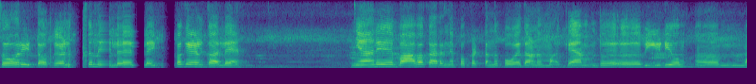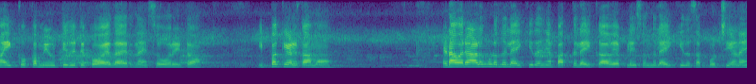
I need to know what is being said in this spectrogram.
സോറി കേട്ടോ കേൾക്കുന്നില്ല. അല്ല ഇപ്പൊ കേൾക്കാം അല്ലേ? ഞാൻ വാവ കരഞ്ഞപ്പോൾ പെട്ടെന്ന് പോയതാണ്. ക്യാം ഇത് വീഡിയോ മൈക്കൊക്കെ മ്യൂട്ട് ചെയ്തിട്ട് പോയതായിരുന്നേ. സോറി കേട്ടോ ഇപ്പം കേൾക്കാമോ? എടാ ഒരാളും കൂടെ ഒന്ന് ലൈക്ക് ചെയ്ത് കഴിഞ്ഞാൽ പത്ത് ലൈക്ക് ആവേ. പ്ലീസ് ഒന്ന് ലൈക്ക് ചെയ്ത് സപ്പോർട്ട് ചെയ്യണേ.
